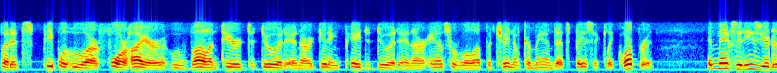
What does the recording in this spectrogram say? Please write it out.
but it's people who are for hire who volunteered to do it and are getting paid to do it and are answerable up a chain of command that's basically corporate, it makes it easier to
